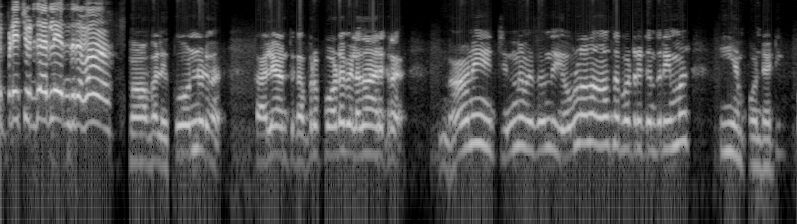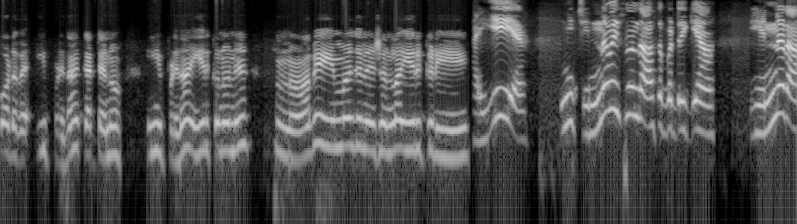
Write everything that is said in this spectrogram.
இப்படி சுடிதார்ல இருந்துடவா அவளை கொன்னுடுவேன். கல்யாணத்துக்கு அப்புறம் புடவையில தான் இருக்கிறேன். நானே சின்ன வயசுல இருந்து எவ்வளவு ஆசைப்பட்டிருக்கேன் தெரியுமா? என் பொண்டாட்டி புடவை இப்படிதான் கட்டணும் இப்படிதான் இருக்கணும்னு நிறைய இமேஜினேஷன்லாம் இருக்குடி. ஐயே நீ சின்ன வயசுல இருந்து ஆசைப்பட்டிருக்கியா? என்னடா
